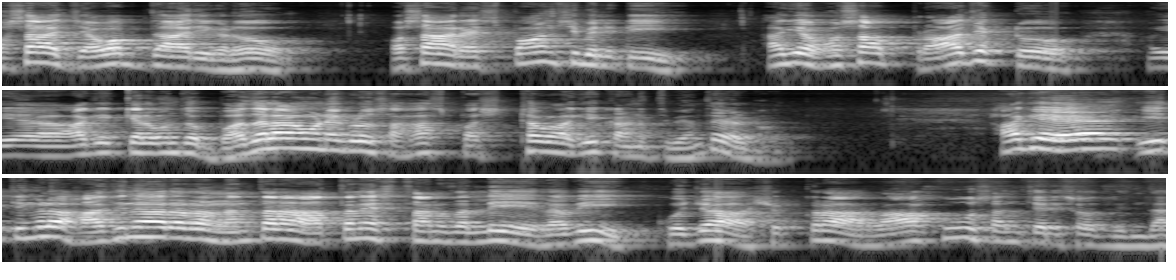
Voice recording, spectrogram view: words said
ಹೊಸ ಜವಾಬ್ದಾರಿಗಳು, ಹೊಸ ರೆಸ್ಪಾನ್ಸಿಬಿಲಿಟಿ ಹಾಗೆ ಹೊಸ ಪ್ರಾಜೆಕ್ಟು ಹಾಗೆ ಕೆಲವೊಂದು ಬದಲಾವಣೆಗಳು ಸಹ ಸ್ಪಷ್ಟವಾಗಿ ಕಾಣುತ್ತಿವೆ ಅಂತ ಹೇಳ್ಬೋದು. ಹಾಗೆ ಈ ತಿಂಗಳ ಹದಿನಾರರ ನಂತರ ಹತ್ತನೇ ಸ್ಥಾನದಲ್ಲಿ ರವಿ, ಕುಜ, ಶುಕ್ರ, ರಾಹು ಸಂಚರಿಸೋದ್ರಿಂದ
